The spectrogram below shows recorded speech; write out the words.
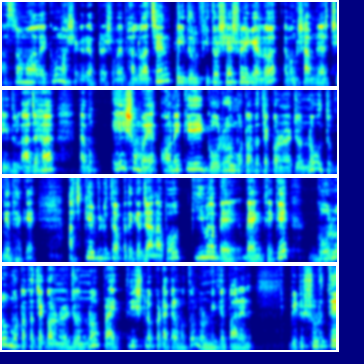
আসসালামু আলাইকুম। আশা করি আপনারা সবাই ভালো আছেন। ঈদ উল ফিতর শেষ হয়ে গেল এবং সামনে আসছে ঈদ উল আজহা এবং এই সময়ে অনেকেই গরু মোটাতাজাকরণের জন্য উদ্যোগ নিয়ে থাকে। আজকের ভিডিওতে আপনাদেরকে জানাব কীভাবে ব্যাংক থেকে গরু মোটাতাজাকরণের জন্য প্রায় ত্রিশ লক্ষ টাকার মতো লোন নিতে পারেন। ভিডিও শুরুতে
